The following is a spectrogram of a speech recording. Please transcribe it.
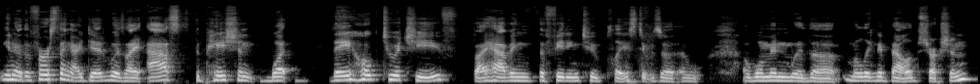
you know, the first thing I did was I asked the patient what they hoped to achieve by having the feeding tube placed. It was a, a, a woman with a malignant bowel obstruction,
